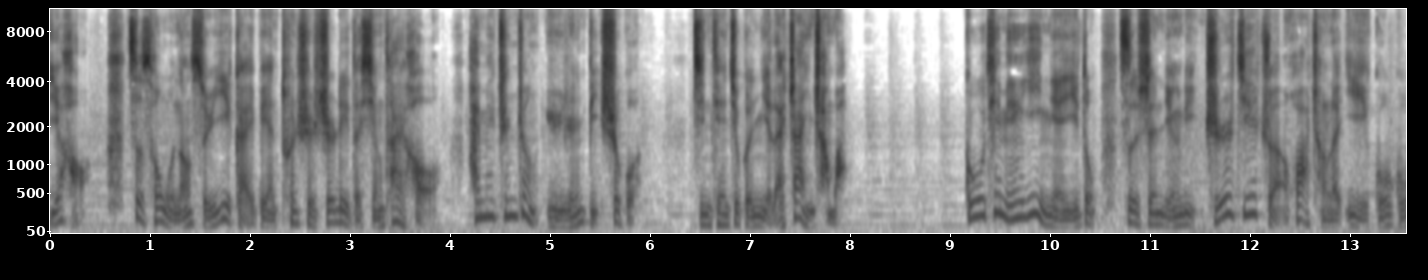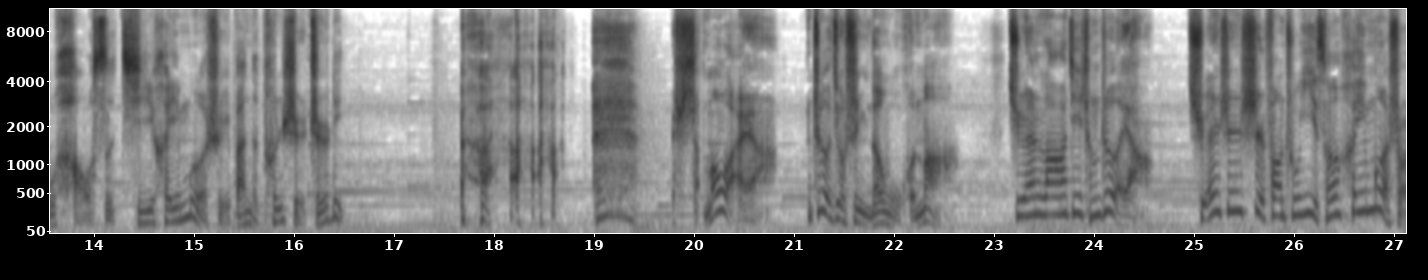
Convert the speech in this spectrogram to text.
也好，自从我能随意改变吞噬之力的形态后，还没真正与人比试过，今天就跟你来战一场吧。古天明意念一动，自身灵力直接转化成了一股股好似漆黑墨水般的吞噬之力。哈哈哈！什么玩意儿？这就是你的武魂吗？居然垃圾成这样！全身释放出一层黑墨水，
